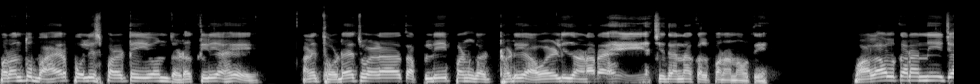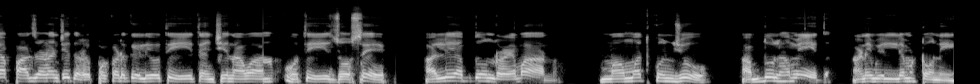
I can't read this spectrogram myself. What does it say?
परंतु बाहेर पोलीस पार्टी येऊन धडकली आहे. आणि थोड्याच वेळात आपली पण गठ्ठडी आवळली जाणार आहे याची त्यांना कल्पना नव्हती. वालावलकरांनी ज्या पाच जणांची धरपकड केली होती त्यांची नावं होती जोसेफ अली अब्दुल रेहमान मोहम्मद कुंजू अब्दुल हमीद आणि विल्यम टोनी.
